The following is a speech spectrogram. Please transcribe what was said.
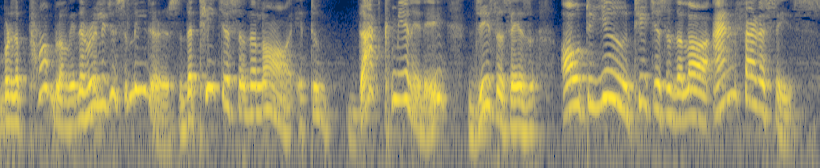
But the problem with the religious leaders, the teachers of the law, to that community, Jesus says, "Oh, to you, teachers of the law and Pharisees."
